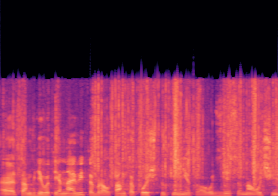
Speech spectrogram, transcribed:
Э, там, где вот я на Авито брал, там такой штуки нету. А вот здесь она очень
